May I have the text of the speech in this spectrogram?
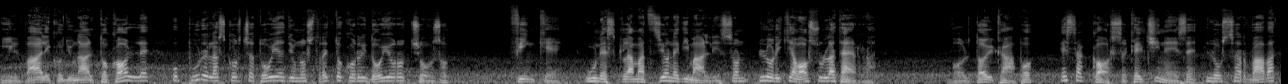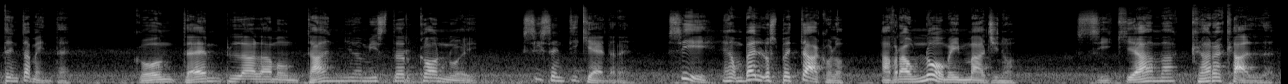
il valico di un alto colle oppure la scorciatoia di uno stretto corridoio roccioso, finché un'esclamazione di Mallinson lo richiamò sulla terra. Voltò il capo e s'accorse che il cinese lo osservava attentamente. Contempla la montagna, Mr. Conway? Si sentì chiedere. Sì, è un bello spettacolo. Avrà un nome, immagino. Si chiama Caracal.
